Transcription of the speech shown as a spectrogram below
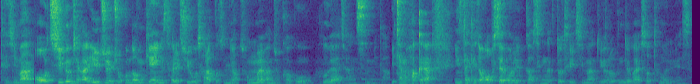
테지만 어, 지금 제가 일주일 조금 넘게 인스타를 지우고 살았거든요. 정말 만족하고 후회하지 않습니다. 이참에 확 그냥 인스타 계정 없애버릴까 생각도 들지만 또 여러분들과의 소통을 위해서.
